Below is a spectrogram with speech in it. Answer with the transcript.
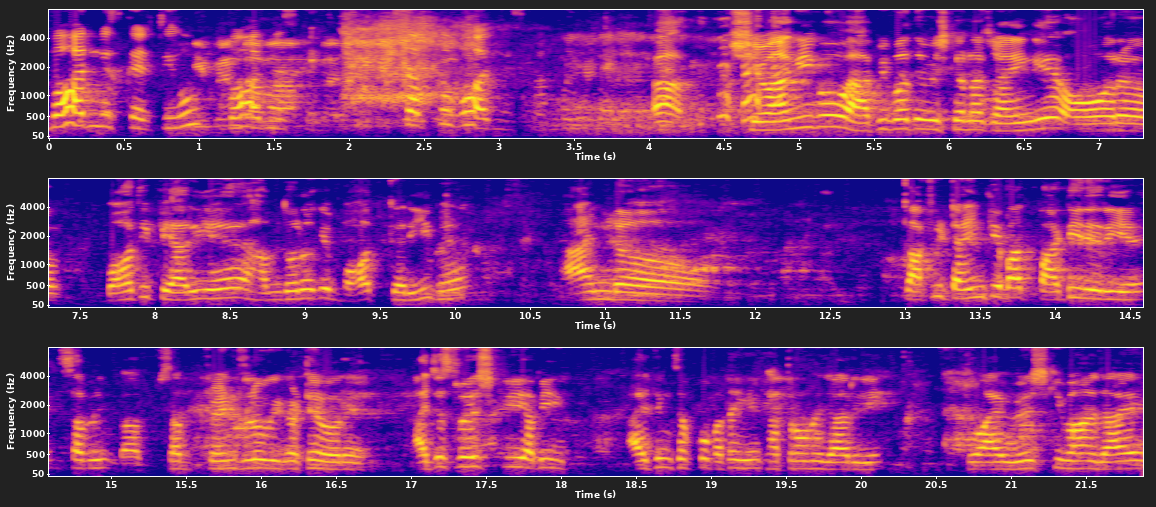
बहुत मिस करती हूँ बहुत मिस करती हूँ। सबको बहुत मिस करती हूँ। हाँ शिवांगी को हैप्पी बर्थडे विश करना चाहेंगे और बहुत ही प्यारी है हम दोनों के बहुत करीब है एंड काफ़ी टाइम के बाद पार्टी दे रही है। सब सब फ्रेंड्स लोग इकट्ठे हो रहे हैं। आई जस्ट विश कि अभी आई थिंक सबको पता ही है खतरों में जा रही है। तो आई विश कि वहाँ जाए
